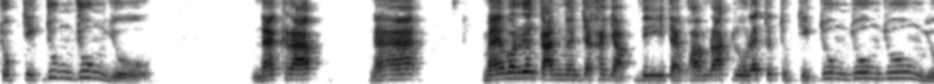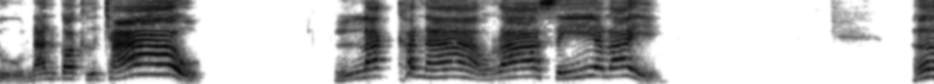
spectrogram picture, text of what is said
จุกจิกยุ่งยุ่งอยู่นะครับนะฮะแม้ว่าเรื่องการเงินจะขยับดี แต่ความรักดูแล้วจะจุกจิกยุ่งยุ่งยุ่งอยู่ นั่นก็คือเช้า ลัคนาราศีอะไรเฮ้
